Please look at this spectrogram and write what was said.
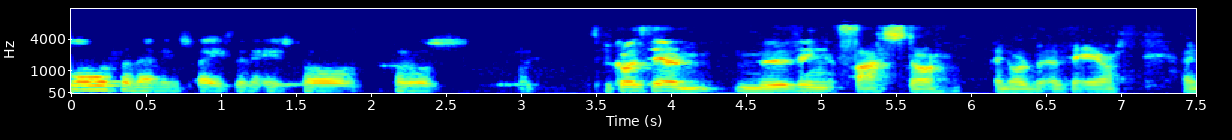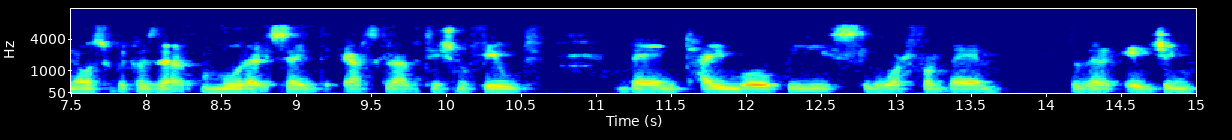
slower for them in space than it is for for us? It's because they're moving faster in orbit of the Earth, and also because they're more outside the Earth's gravitational field, then time will be slower for them. So they're aging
